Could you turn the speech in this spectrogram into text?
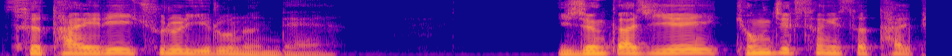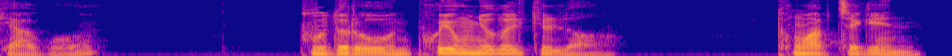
스타일이 주를 이루는데 이전까지의 경직성에서 탈피하고 부드러운 포용력을 길러 통합적인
